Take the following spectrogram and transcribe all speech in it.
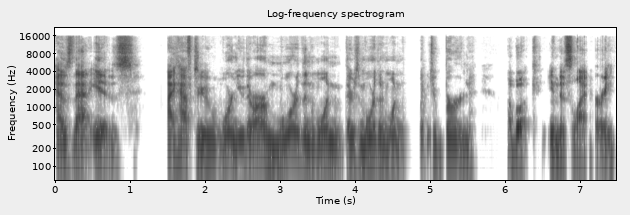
as that is, I have to warn you, there are more than one, there's more than one way to burn a book in this library.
